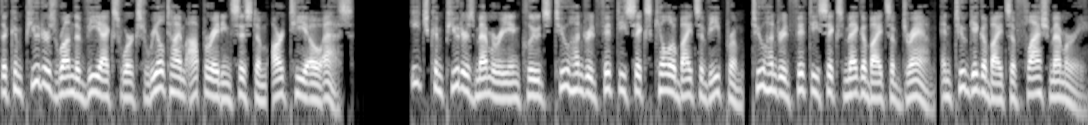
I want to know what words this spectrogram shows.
The computers run the VxWorks Real-Time Operating System. Each computer's memory includes 256 kilobytes of EEPROM, 256 megabytes of DRAM, and 2 gigabytes of flash memory.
